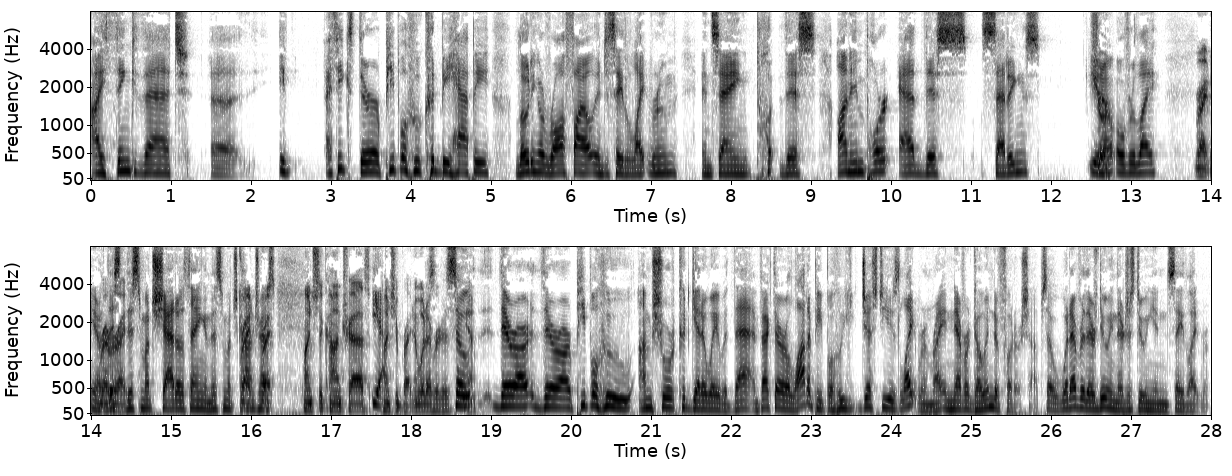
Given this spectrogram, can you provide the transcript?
I think that uh, if I think there are people who could be happy loading a raw file into say Lightroom and saying put this on import, add this settings, you Sure. know, overlay. Right, You know, right, this right. this much shadow thing and this much contrast. right. Punch the contrast, Yeah. punch the brightness, whatever it is. So Yeah. there are there are people who I'm sure could get away with that. In fact, there are a lot of people who just use Lightroom, right, and never go into Photoshop. So whatever they're doing, they're just doing in say Lightroom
